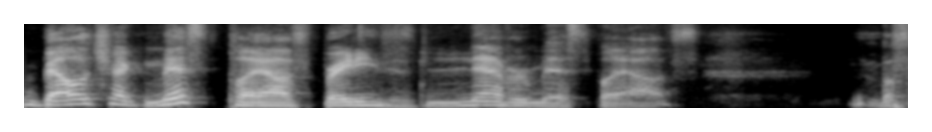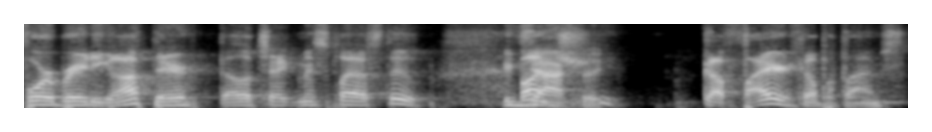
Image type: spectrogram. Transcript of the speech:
Belichick missed playoffs. Brady's never missed playoffs. Before Brady got there, Belichick missed playoffs too. Exactly. Bunch. Got fired a couple times.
